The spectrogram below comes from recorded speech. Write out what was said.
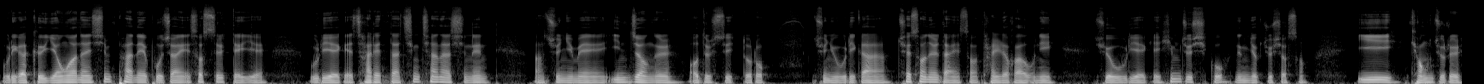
우리가 그 영원한 심판의 보좌에 섰을 때에 우리에게 잘했다 칭찬하시는 아, 주님의 인정을 얻을 수 있도록 주님 우리가 최선을 다해서 달려가오니 주여 우리에게 힘 주시고 능력 주셔서 이 경주를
